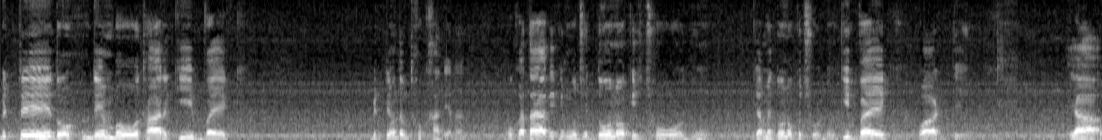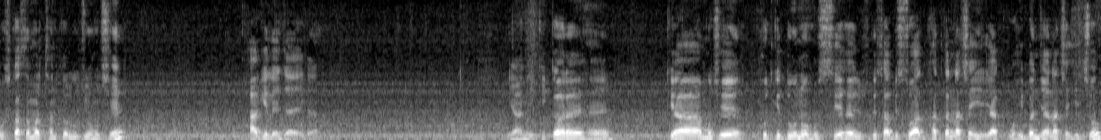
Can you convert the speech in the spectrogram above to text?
बिट्टे दो, देम बोथ आर की बैक। बिट्टे मतलब धोखा देना। वो कहता है आगे कि मुझे दोनों की छोड़ दूँ। क्या मैं दोनों को छोड़ दूँ? कि बैक वाट दे या उसका समर्थन करूँ जो मुझे आगे ले जाएगा? यानी कि कह रहे हैं, क्या मुझे खुद के दोनों हिस्से है, उसके साथ भी विश्वासघात करना चाहिए? या वही बन जाना चाहिए जो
